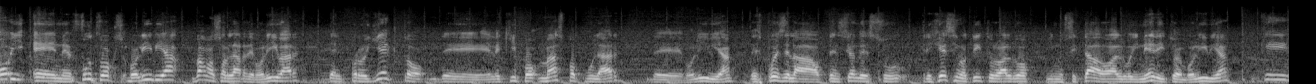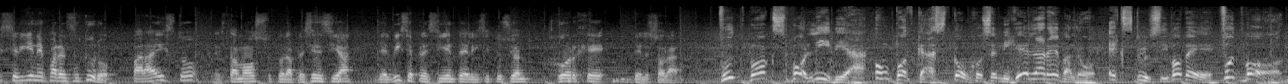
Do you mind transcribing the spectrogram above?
Hoy en Footbox Bolivia vamos a hablar de Bolívar, del proyecto del equipo más popular de Bolivia, después de la obtención de su trigésimo título, algo inusitado, algo inédito en Bolivia. ¿Qué se viene para el futuro? Para esto estamos con la presencia del vicepresidente de la institución, Jorge del Solar. Footbox Bolivia, un podcast con José Miguel Arevalo, exclusivo de Footbox.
